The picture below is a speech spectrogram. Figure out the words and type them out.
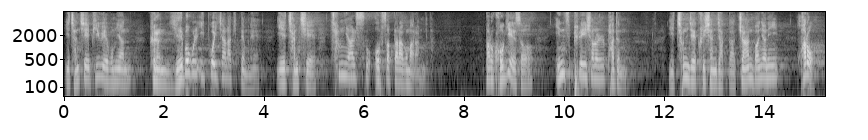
이 잔치의 비유에 보면 그는 예복을 입고 있지 않았기 때문에 이 잔치에 참여할 수 없었다라고 말합니다. 바로 거기에서 인스피레이션을 받은 이 천재 크리스천 작가 존 버년이 바로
